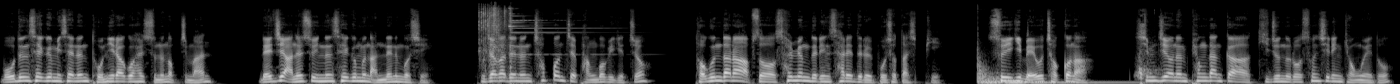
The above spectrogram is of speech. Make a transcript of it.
모든 세금이 새는 돈이라고 할 수는 없지만 내지 않을 수 있는 세금은 안 내는 것이 부자가 되는 첫 번째 방법이겠죠? 더군다나 앞서 설명드린 사례들을 보셨다시피 수익이 매우 적거나 심지어는 평단가 기준으로 손실인 경우에도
